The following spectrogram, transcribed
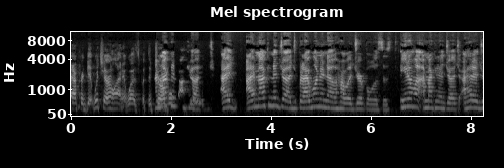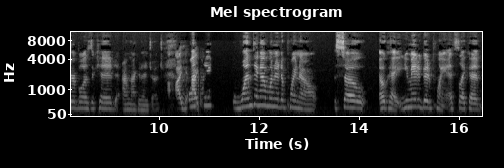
And I forget which airline it was, but the gerbil. I'm not going to got loose. judge. I I'm not going to judge, but I want to know how a gerbil is. This. You know what? I'm not going to judge. I had a gerbil as a kid. I'm not going to judge. I, One I, thing, one thing I wanted to point out. So, okay, you made a good point. It's like a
